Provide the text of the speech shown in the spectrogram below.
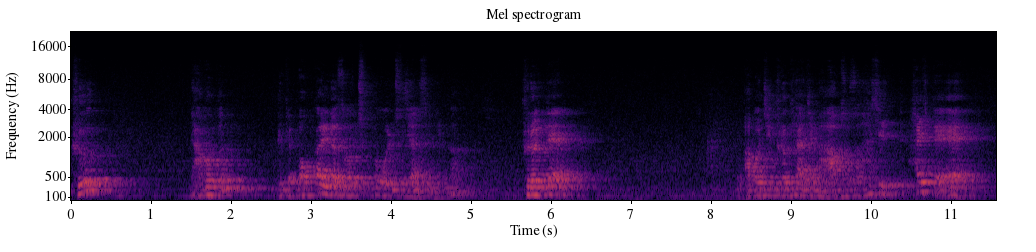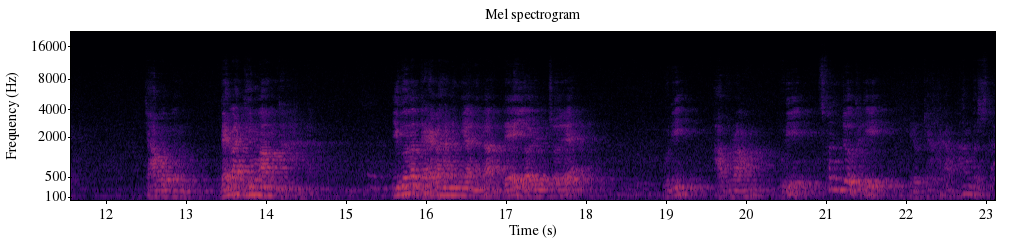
그 야곱은 이렇게 엇갈려서 축복을 주지 않습니까? 그럴 때 아버지 그렇게 하지 마옵소서 하실 할 때 야곱은 내가 네 마음 다 안다. 이거는 내가 하는 게 아니라 내 열조에 우리 아브라함, 우리 선조들이 이렇게 하라고 한 것이다.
